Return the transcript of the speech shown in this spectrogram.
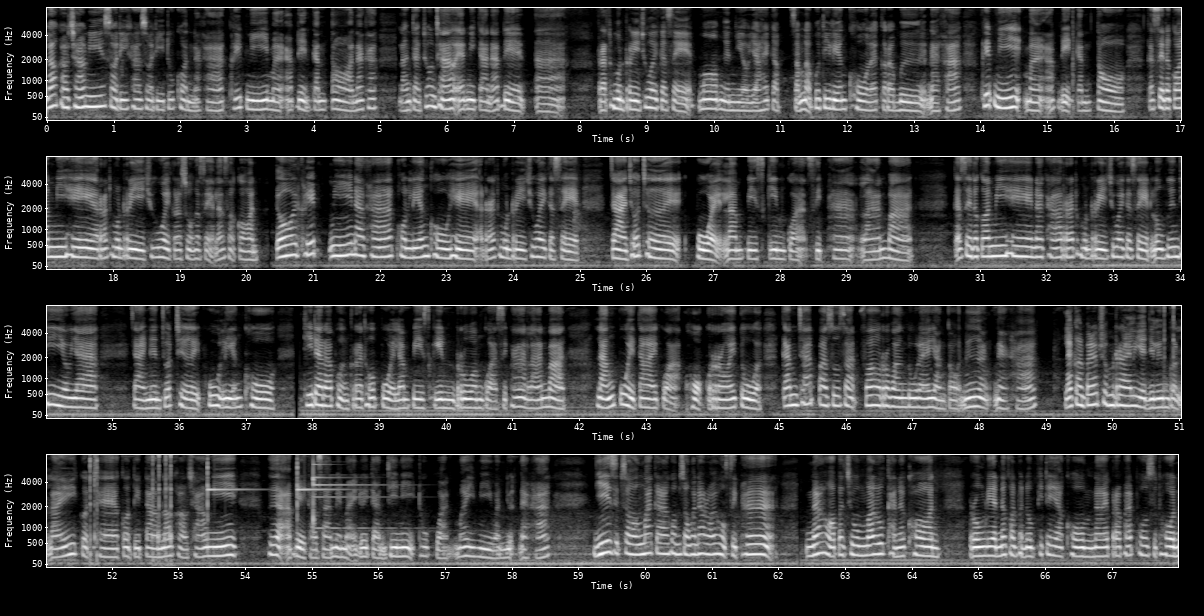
แล้วข่าวเช้านี้ สวัสดีค่ะ สวัสดีทุกคนนะคะ คลิปนี้มาอัปเดตกันต่อนะคะ หลังจากช่วงเช้าแอดมีการอัปเดตรัฐมนตรีช่วยเกษตร มอบเงินเยียวยาให้กับสำหรับผู้ที่เลี้ยงโคและกระบือนะคะ คลิปนี้มาอัปเดตกันต่อ เกษตรกรมีเฮ รัฐมนตรีช่วยกระทรวงเกษตรและสหกรณ์โดยคลิปนี้นะคะ คนเลี้ยงโคเฮ รัฐมนตรีช่วยเกษตร จ่ายชดเชย ป่วยลำปีสกินกว่า 15 ล้านบาท เกษตรกรมีเฮนะคะ รัฐมนตรีช่วยเกษตรลงพื้นที่เยียวยา จ่ายเงินชดเชย ผู้เลี้ยงโค ที่ได้รับผลกระทบป่วยลำปีสกินรวมกว่า 15 ล้านบาท หลังป่วยตายกว่า 600 ตัว กำชับปศุสัตว์เฝ้าระวังดูแลอย่างต่อเนื่องนะคะและก่อนไปรับชมรายละเอียดอย่าลืมกดไลค์ กดแชร์ กดติดตามเล่าข่าวเช้านี้ พื่ออัปเดตข่าวสารใหม่ๆ ด้วยกันที่นี่ทุกวันไม่มีวันหยุดนะคะ 22 มกราคม 2565 ณ หอประชุมวรุขานคร โรงเรียนนครพนมพิทยาคม นายประพัฒน์โพสุทน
